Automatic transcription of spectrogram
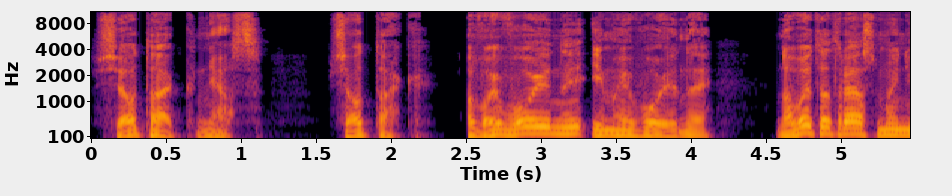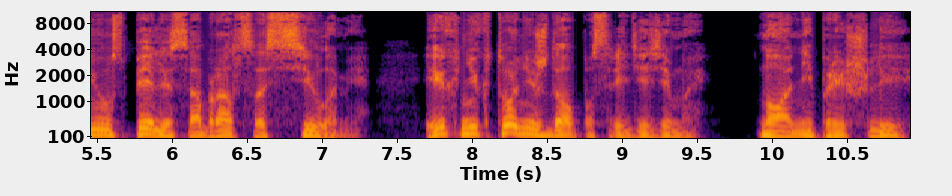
«Все так, князь, все так. Вы воины, и мы воины. Но в этот раз мы не успели собраться с силами. Их никто не ждал посреди зимы. Но они пришли,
